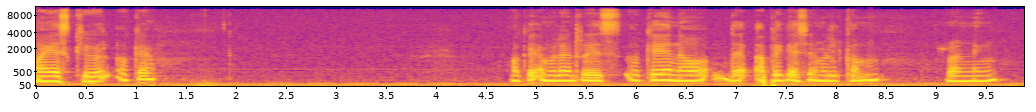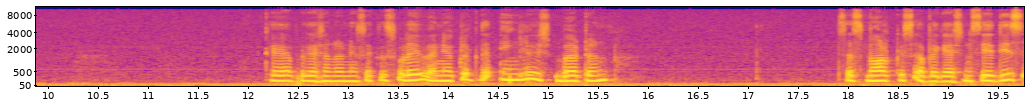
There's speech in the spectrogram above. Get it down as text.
MySQL okay? Okay emulator is okay. Now the application will come running okay application running successfully. When you click the English button it's a small quiz application. See these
